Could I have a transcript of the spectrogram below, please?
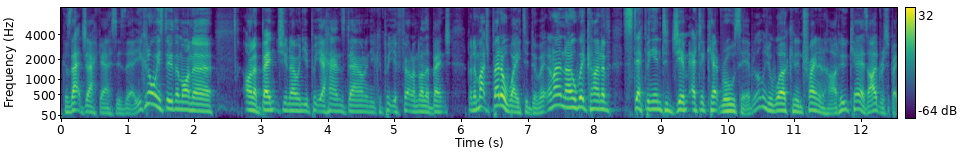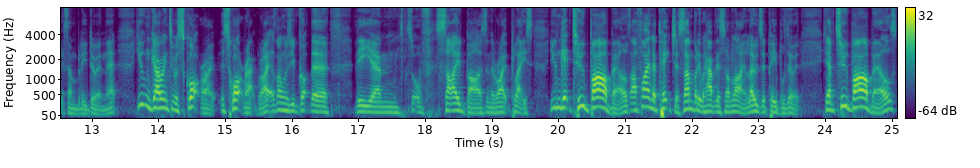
because that jackass is there. You can always do them on a on a bench, you know, and you put your hands down and you can put your foot on another bench. But a much better way to do it, and I know we're kind of stepping into gym etiquette rules here, but as long as you're working and training hard, who cares? I'd respect somebody doing that. You can go into a squat right, a squat rack, right? As long as you've got the the um, sort of sidebars in the right place. You can get two barbells. I'll find a picture. Somebody will have this online. Loads of people do it. You have two barbells.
